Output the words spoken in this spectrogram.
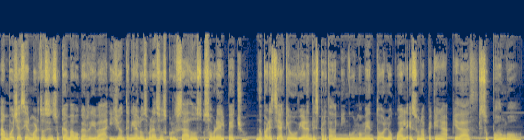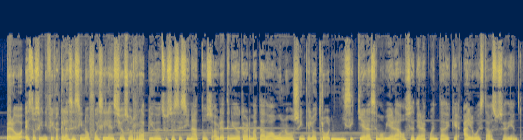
Ambos yacían muertos en su cama boca arriba y John tenía los brazos cruzados sobre el pecho. No parecía que hubieran despertado en ningún momento, lo cual es una pequeña piedad, supongo, pero esto significa que el asesino fue silencioso y rápido en sus asesinatos. Habría tenido que haber matado a uno sin que el otro ni siquiera se moviera o se diera cuenta de que algo estaba sucediendo.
